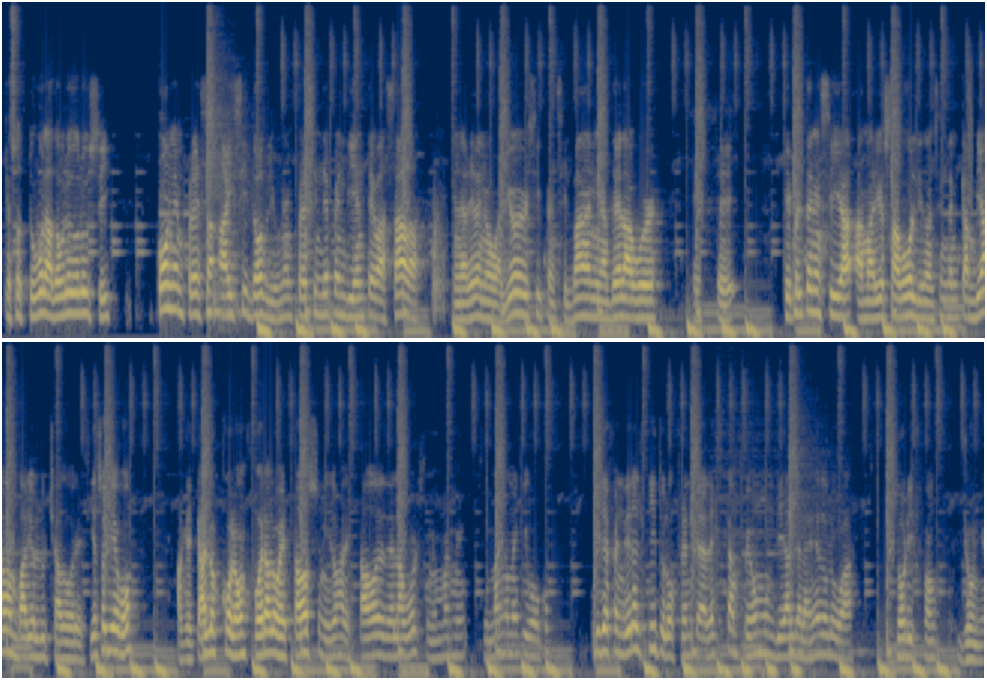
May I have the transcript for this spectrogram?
que sostuvo la WWC con la empresa ICW, una empresa independiente basada en el área de Nueva Jersey, Pensilvania, Delaware, este, que pertenecía a Mario Saboldi, donde se intercambiaban varios luchadores. Y eso llevó a que Carlos Colón fuera a los Estados Unidos, al estado de Delaware, si, no más si no me equivoco, y defendiera el título frente al ex campeón mundial de la NWA, Dory Funk Jr.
